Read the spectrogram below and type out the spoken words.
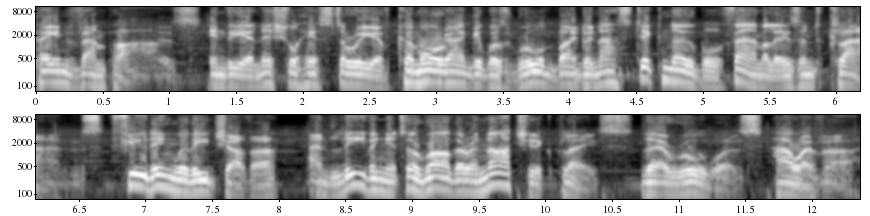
pain vampires. In the initial history of Commorragh it was ruled by dynastic noble families and clans, feuding with each other, and leaving it a rather anarchic place. Their rule was, however,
